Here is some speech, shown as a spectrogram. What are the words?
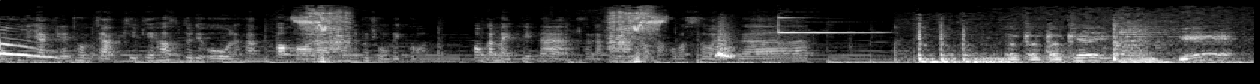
ผมพิยากินชมจาก PK House Studio นะครับก็ขอลาท่านผู้ชมไปก่อนพบกันใหม่คลิปหน้าสำหรับวันนี้ขอขอบคุณสวัสดีครับ Okay. okay. Yeah.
